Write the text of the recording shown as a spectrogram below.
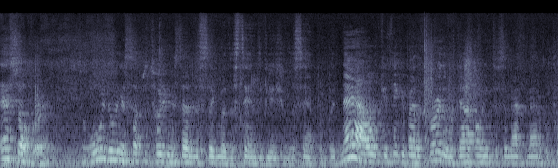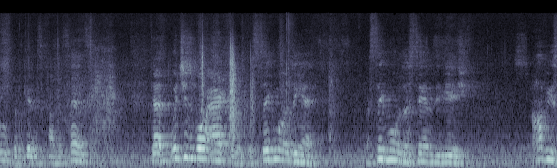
s over n. So what we're doing is substituting instead of the sigma, the standard deviation of the sample. But now, if you think about it further, without going into some mathematical proof, but again, it's common sense, that which is more accurate, the sigma or the n? The sigma or the standard deviation? Obviously,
